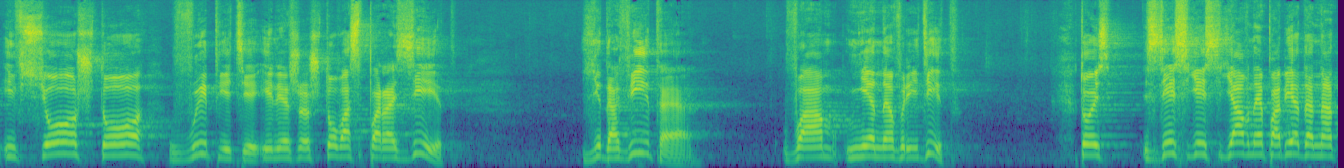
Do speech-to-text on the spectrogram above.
и все, что выпьете или же что вас поразит, ядовитое, вам не навредит. То есть здесь есть явная победа над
